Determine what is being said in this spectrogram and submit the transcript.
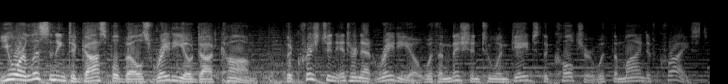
You are listening to GospelBellsRadio.com, the Christian internet radio with a mission to engage the culture with the mind of Christ.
